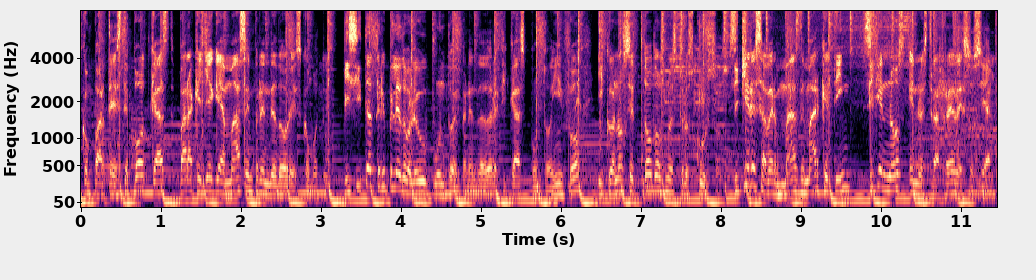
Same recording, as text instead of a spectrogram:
Comparte este podcast para que llegue a más emprendedores como tú. Visita www.emprendedoreficaz.info y conoce todos nuestros cursos. Si quieres saber más de marketing, síguenos en nuestras redes sociales.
